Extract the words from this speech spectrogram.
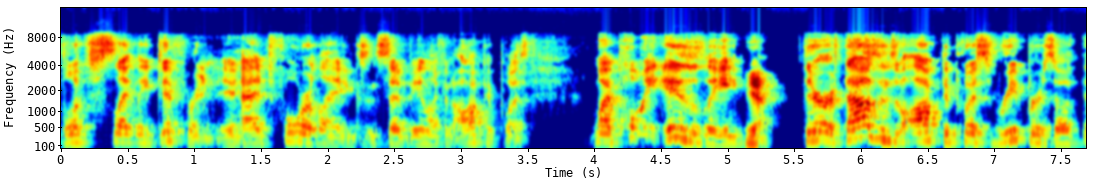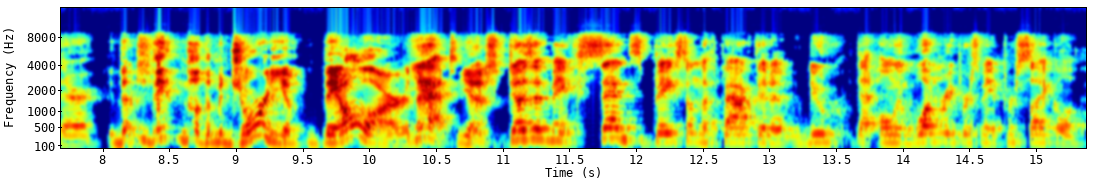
looked slightly different. It had four legs instead of being like an octopus. My point is, Lee, Yeah. there are thousands of octopus reapers out there. The, which- they, no, the majority of they all are yeah, that. Yeah. which doesn't make sense based on the fact that a new that only one reaper is made per cycle.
